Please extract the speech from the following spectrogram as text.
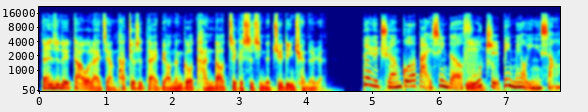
但是对大卫来讲，他就是代表能够谈到这个事情的决定权的人。对于全国百姓的福嗯祉并没有影响。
